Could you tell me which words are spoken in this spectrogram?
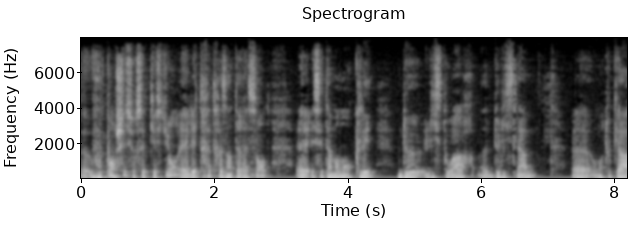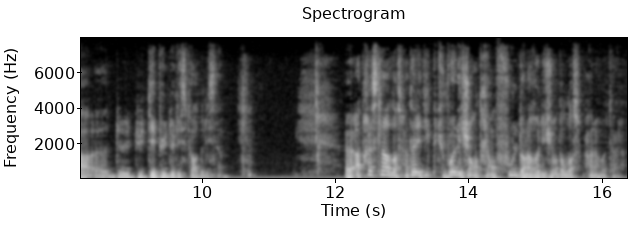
vous pencher sur cette question. elle est très très intéressante et c'est un moment clé de l'histoire de l'islam, ou en tout cas du début de l'histoire de l'islam. après cela, Allah subhanahu wa dit que tu vois les gens entrer en foule dans la religion d'Allah subhanahu wa ta'ala.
